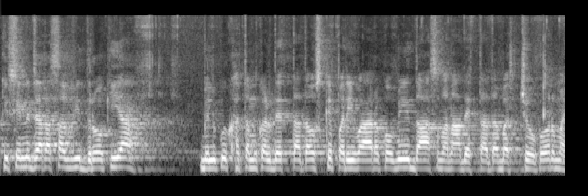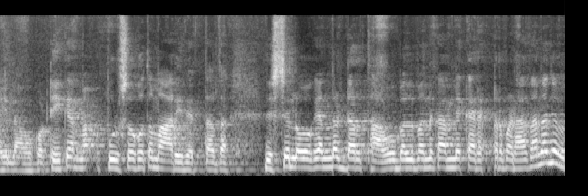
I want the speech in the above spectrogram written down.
किसी ने जरा सा विद्रोह किया, बिल्कुल ख़त्म कर देता था, उसके परिवार को भी दास बना देता था, बच्चों को और महिलाओं को, ठीक है? पुरुषों को तो मार ही देता था, जिससे लोगों के अंदर डर था। वो बलबन का हमने कैरेक्टर पढ़ा था ना जब,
